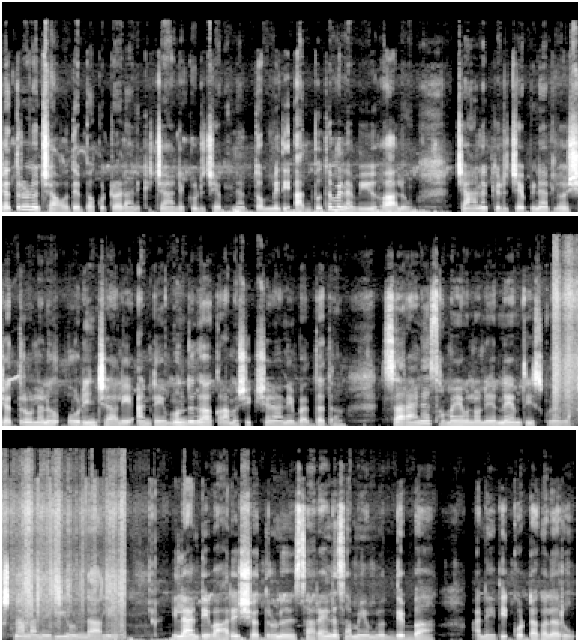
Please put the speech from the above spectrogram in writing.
శత్రువును చావు దెబ్బ కొట్టడానికి చాణక్యుడు చెప్పిన తొమ్మిది అద్భుతమైన వ్యూహాలు చాణక్యుడు చెప్పినట్లు శత్రువులను ఓడించాలి అంటే ముందుగా క్రమశిక్షణ నిబద్ధత సరైన సమయంలో నిర్ణయం తీసుకునే లక్షణాలు అనేవి ఉండాలి. ఇలాంటి వారి శత్రువుని సరైన సమయంలో దెబ్బ అనేది కొట్టగలరు.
